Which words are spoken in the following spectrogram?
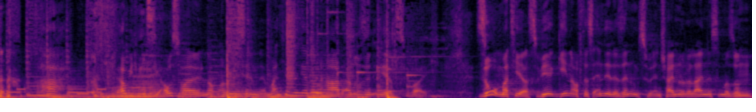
ah, ich glaube, ich muss die Auswahl noch mal ein bisschen. Manche sind ganz schön hart, andere sind eher zu weich. So, Matthias, wir gehen auf das Ende der Sendung zu. Entscheiden oder leiden ist immer so ein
